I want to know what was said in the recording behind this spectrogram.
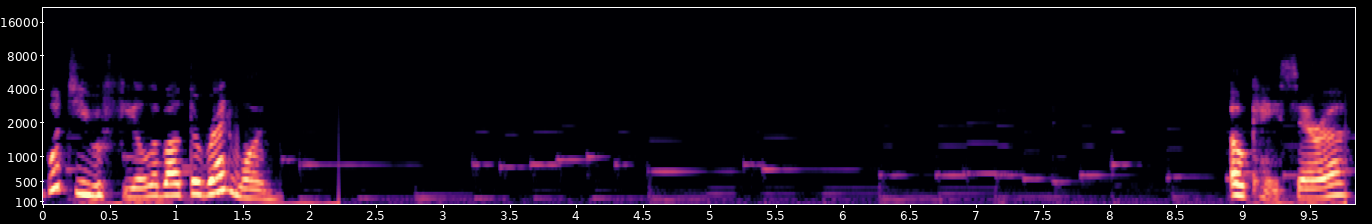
What do you feel about the red one? Okay, Sarah.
